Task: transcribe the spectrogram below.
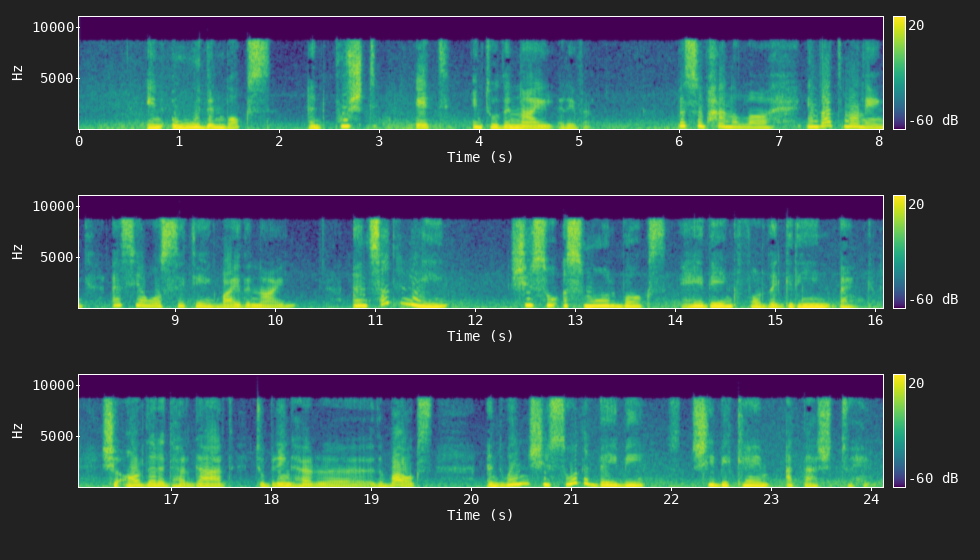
in a wooden box and pushed it into the Nile River. But subhanallah, in that morning, Asiya was sitting by the Nile and suddenly she saw a small box heading for the green bank. She ordered her guard to bring her uh, the box and when she saw the baby, she became attached to him.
